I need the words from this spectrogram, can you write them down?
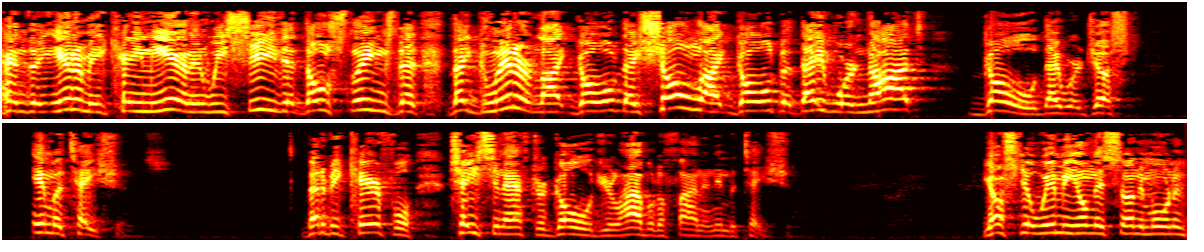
and the enemy came in and we see that those things that they glittered like gold, they shone like gold, but they were not gold. They were just imitations. Better be careful chasing after gold. You're liable to find an imitation. Y'all still with me on this Sunday morning?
